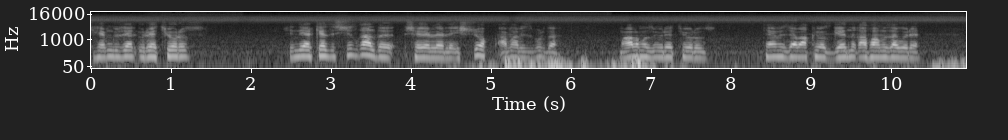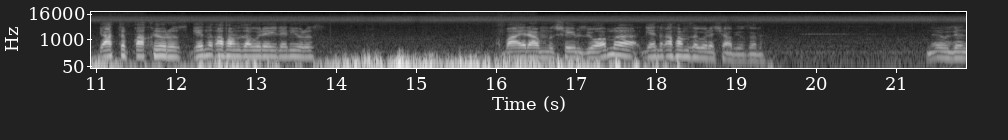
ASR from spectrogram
hem güzel üretiyoruz. Şimdi herkes işsiz kaldı şehirlerde iş yok ama biz burada malımızı üretiyoruz. Temizce bakıyoruz kendi kafamıza göre. Yatıp kalkıyoruz. Kendi kafamıza göre eğleniyoruz. Bayramımız şeyimiz yok ama kendi kafamıza göre şey yapıyoruz onu. Ne özel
